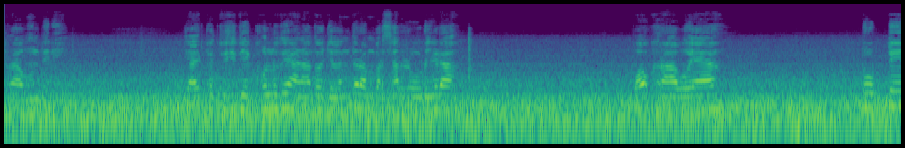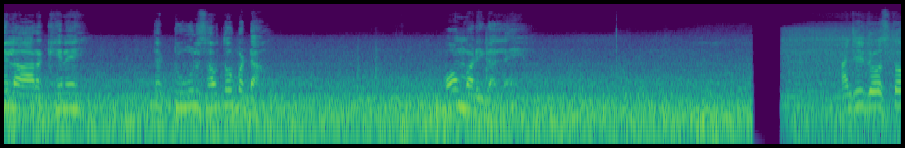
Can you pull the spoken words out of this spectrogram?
ਖਰਾਬ ਹੁੰਦੇ ਨੇ। ਜਦ ਕਿ ਤੁਸੀਂ ਦੇਖੋ ਲੁਧਿਆਣਾ ਤੋਂ ਜਲੰਧਰ ਅੰਮ੍ਰਿਤਸਰ ਰੋਡ ਜਿਹੜਾ, ਬਹੁਤ ਖਰਾਬ ਹੋਇਆ ਆ। ਟੋਟੇ ਲਾ ਰੱਖੇ ਨੇ ਤੇ ਟੂਲ ਸਭ ਤੋਂ ਵੱਡਾ। ਬਹੁਤ ਮਾੜੀ ਗੱਲ ਹੈ। ਹਾਂਜੀ ਦੋਸਤੋ,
